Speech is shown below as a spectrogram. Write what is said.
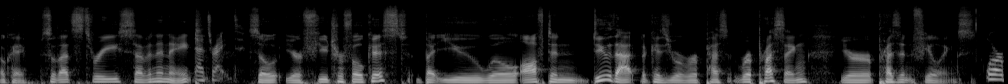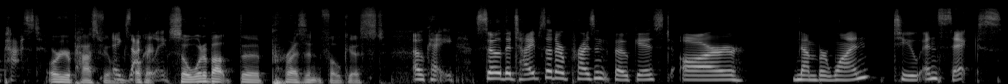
Okay, so that's three, seven, and eight. that's right So you're future focused, but you will often do that because you're repress- repressing your present feelings or past or your past feelings. Exactly. Okay. So what about the present focused? Okay, so the types that are present focused are number one, two, and six,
